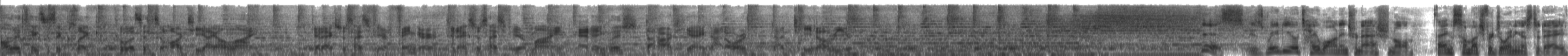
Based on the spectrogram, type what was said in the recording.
All it takes is a click to listen to RTI online. Get exercise for your finger and exercise for your mind at english.rti.org.tw. This is Radio Taiwan International. Thanks so much for joining us today.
